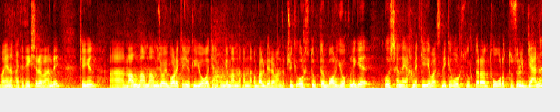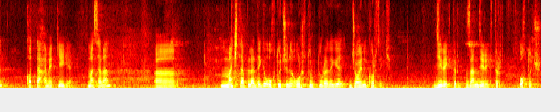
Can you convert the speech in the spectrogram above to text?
man yana qayta tekshiraman keyin mana mana mana bu joyi bor ekan yoki yo'q ekan unga mana bunaqa bunaqa ball beraman deb. Chunki org struktura bor yo'qligi hech qanday ahamiyatga ega emas. Lekin org struktura to'g'ri tuzilgani katta ahamiyatga ega. Masalan e, maktablardagi o'qituvchini org strukturadagi joyini ko'rsak direktor zam direktor o'qituvchi.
